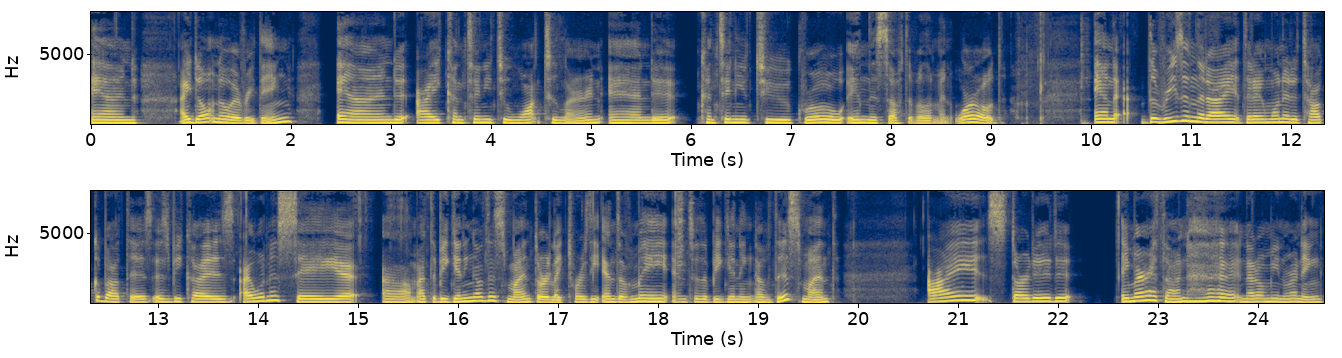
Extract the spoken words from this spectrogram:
And I don't know everything. And I continue to want to learn and continue to grow in the self development world. And the reason that I that I wanted to talk about this is because I want to say um, at the beginning of this month, or like towards the end of May into the beginning of this month, I started a marathon, and I don't mean running.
